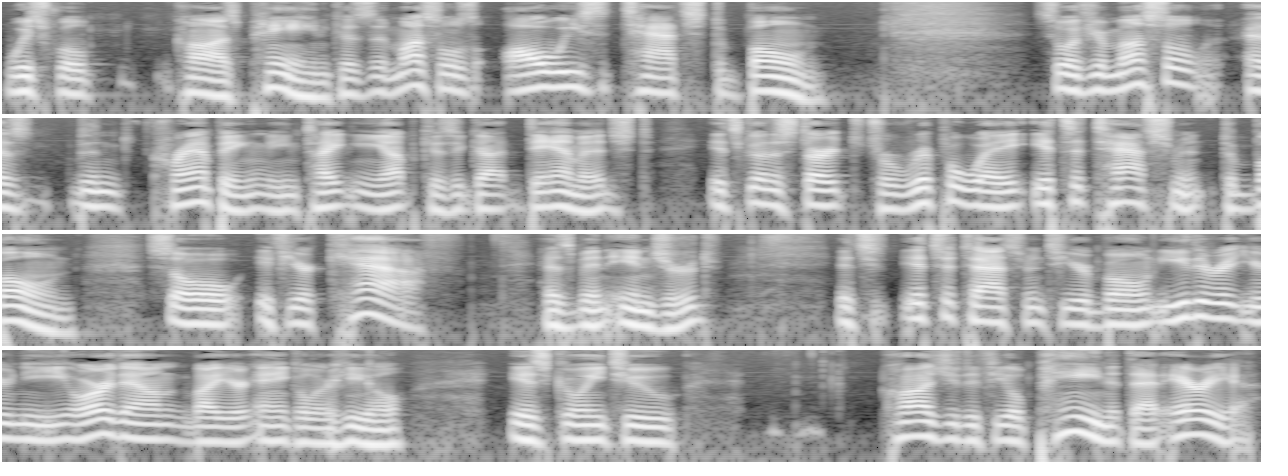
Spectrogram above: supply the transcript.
which will cause pain because the muscle's always attached to bone. So if your muscle has been cramping, meaning tightening up because it got damaged, it's going to start to rip away its attachment to bone. So if your calf has been injured, its its attachment to your bone, either at your knee or down by your ankle or heel, is going to cause you to feel pain at that area.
